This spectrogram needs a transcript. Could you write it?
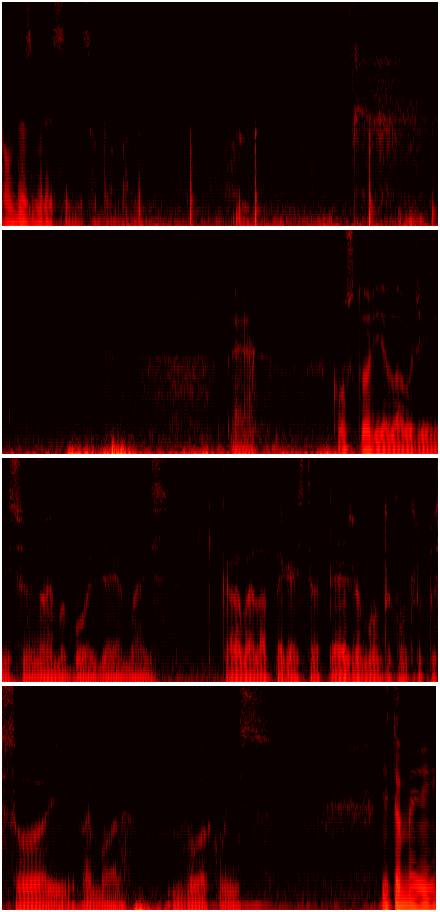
não desmerecendo o seu trabalho. É, consultoria logo de início não é uma boa ideia, mas que o cara vai lá, pega a estratégia, monta com outra pessoa e vai embora. Voa com isso. E também,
